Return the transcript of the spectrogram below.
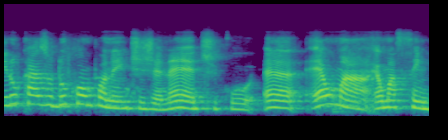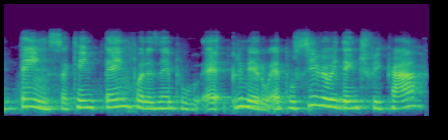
E no caso do componente genético, é, é, uma, é uma sentença? Quem tem, por exemplo, é, primeiro, é possível identificar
